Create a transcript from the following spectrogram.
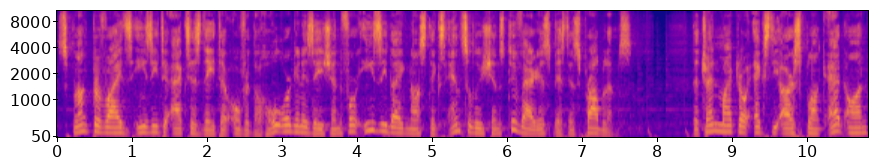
Splunk provides easy to access data over the whole organization for easy diagnostics and solutions to various business problems. The Trend Micro XDR Splunk add-on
